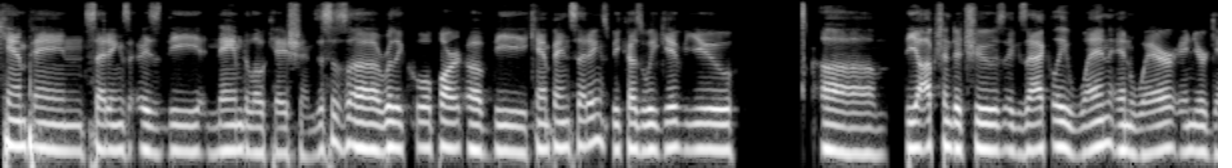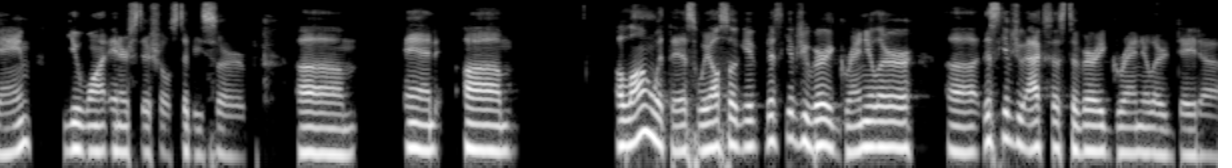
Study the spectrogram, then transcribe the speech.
campaign settings is the named locations. This is a really cool part of the campaign settings because we give you um, the option to choose exactly when and where in your game you want interstitials to be served. Um, and um, along with this, we also give this gives you very granular. Uh, this gives you access to very granular data.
